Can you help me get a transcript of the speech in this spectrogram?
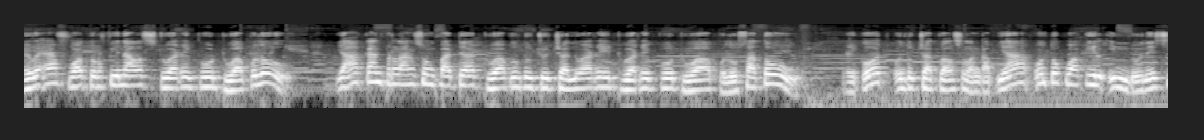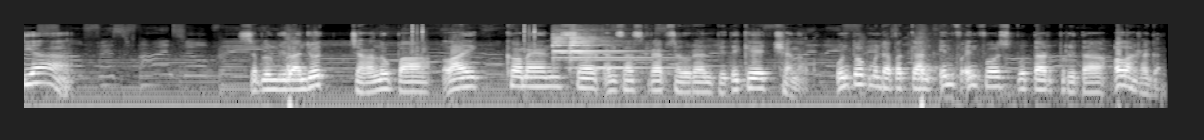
BWF Water Finals 2020 yang akan berlangsung pada 27 Januari 2021. Berikut untuk jadwal selengkapnya untuk wakil Indonesia. Sebelum dilanjut, jangan lupa like, comment, share, and subscribe saluran BTK Channel untuk mendapatkan info-info seputar berita olahraga.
